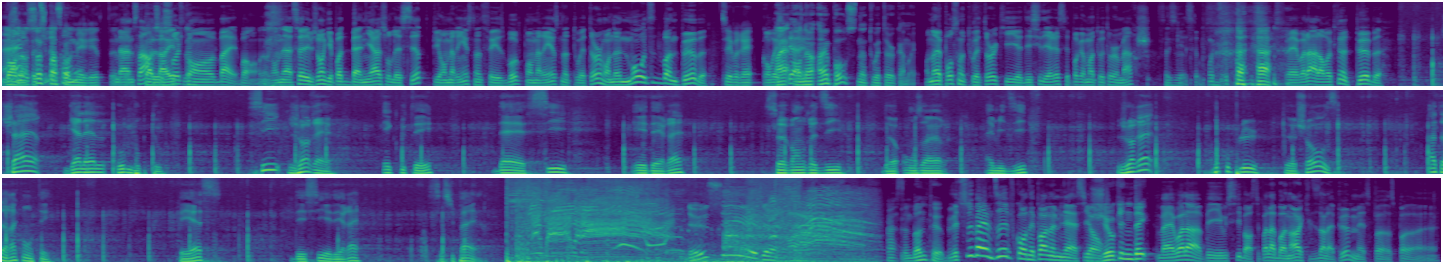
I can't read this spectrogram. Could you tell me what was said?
Bon, Hein? non, ça, je pense qu'on le mérite. Ben, il me semble, c'est sûr qu'on, ben, bon, on est la seule émission qui n'a pas de bannière sur le site, puis on met rien sur notre Facebook, puis on met rien sur notre Twitter, mais on a une maudite bonne pub. C'est vrai. Qu'on va Ouais, écouter à- on a un post sur notre Twitter quand même. on a un post sur notre Twitter qui euh, déciderait, c'est pas comment Twitter marche. C'est ça. Ben voilà, alors on va écouter notre pub. Cher Galel Umbuktu, si j'aurais écouté des si et des ré ce vendredi de 11h à midi, j'aurais beaucoup plus de choses à te raconter. PS, des si et des ré, c'est super. Ah, c'est une bonne pub. Veux-tu bien me dire pourquoi on n'est pas en nomination? J'ai aucune idée. Ben voilà, puis aussi, bon, c'est pas la bonne heure qu'ils disent dans la pub, mais c'est pas. C'est pas euh,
